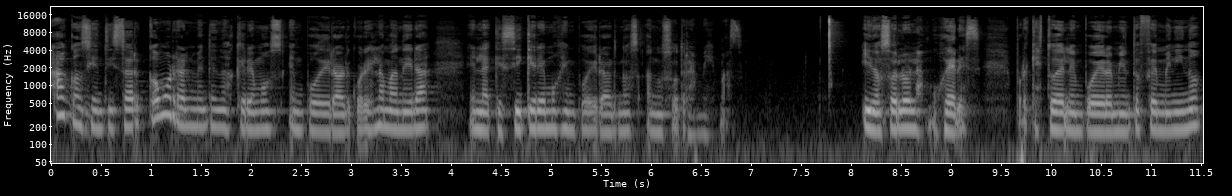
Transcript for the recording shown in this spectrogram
a concientizar cómo realmente nos queremos empoderar, cuál es la manera en la que sí queremos empoderarnos a nosotras mismas. Y no solo las mujeres, porque esto del empoderamiento femenino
